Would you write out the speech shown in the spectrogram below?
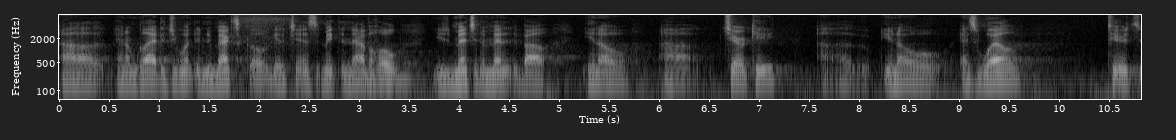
Uh, and I'm glad that you went to New Mexico, get a chance to meet the Navajo. You mentioned a minute about, you know, uh, Cherokee, uh, you know, as well. Tears,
